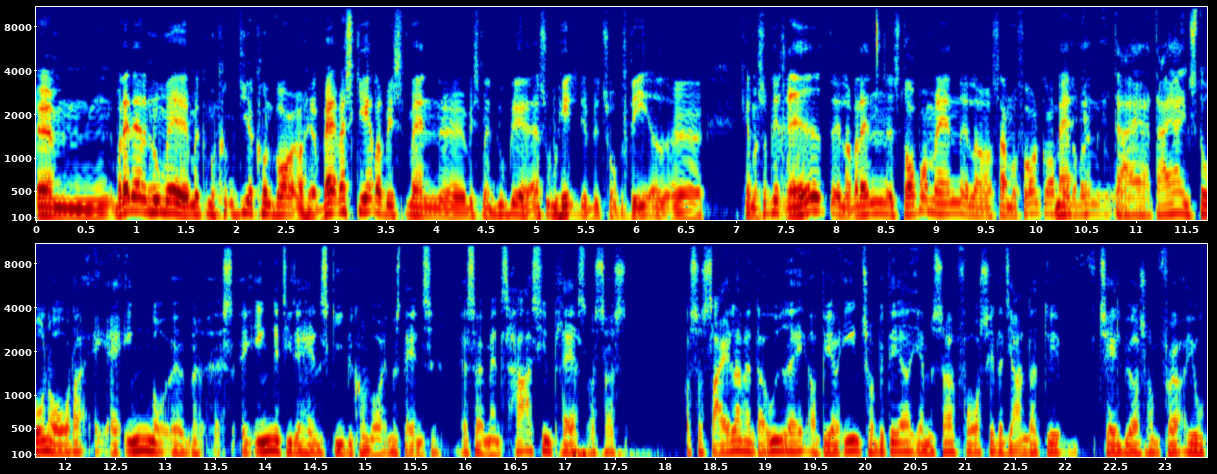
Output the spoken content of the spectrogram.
Øhm, hvordan er det nu med, med, med de her konvojer her? Hvad, hvad sker der, hvis man, øh, hvis man nu bliver, er så uheldig at blive torpederet? Øh, kan man så blive reddet, eller hvordan stopper man, eller samler folk op? Man, eller hvordan? Der, er, der er en stående ordre af ingen, øh, altså, ingen af de der handelsskibe konvoj med stanse. Altså, man tager sin plads, og så og så sejler man der ud af og bliver en torpederet, jamen så fortsætter de andre. Det talte vi også om før jo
